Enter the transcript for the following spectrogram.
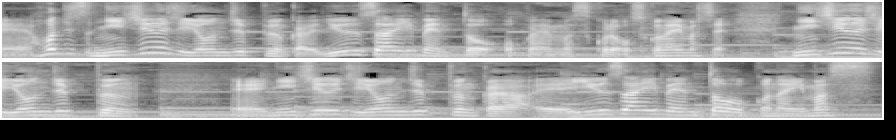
えー、本日20時40分からユーザーイベントを行います。これ遅くなりましたね。20時40分、えー、20時40分から、えー、ユーザーイベントを行います。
